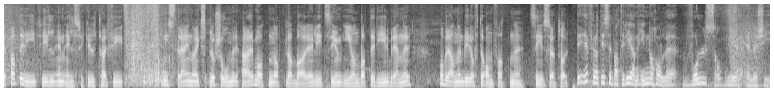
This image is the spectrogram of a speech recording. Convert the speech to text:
Et batteri til en elsykkel tar fyr. Gnistregn og eksplosjoner er måten oppladbare litium-ion-batterier brenner, og brannen blir ofte omfattende, sier Søtorp. Det er for at disse batteriene inneholder voldsomt mye energi.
